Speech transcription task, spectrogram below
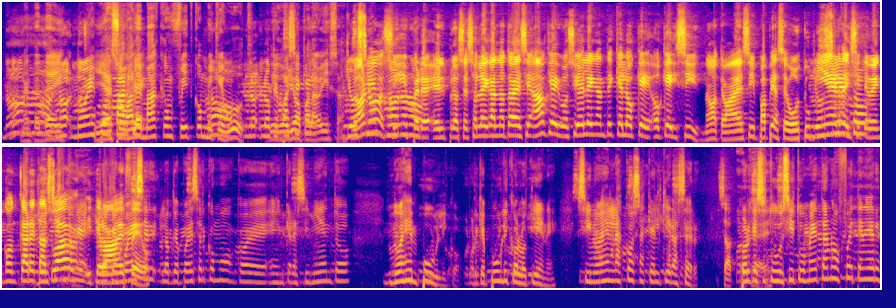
No, ¿Me no, no, entendéis? no, no es y por eso parte- vale más que un fit con Mickey No, Woods, lo- lo que digo pasa yo, es que para la visa. yo- no, sí- no, no, sí, no, no. pero el proceso legal no te va a decir, ah, ok, vos soy elegante, que lo que, ok, sí. No, te van a decir, papi, hace vos tu Yo mierda y si te ven con cara tatuada y te van a ver feo. ser- lo que puede ser como co- eh, en crecimiento no es en público, porque público lo tiene, sino es en las cosas que él quiere hacer. Exacto. Porque si, tu, si tu meta no fue tener,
